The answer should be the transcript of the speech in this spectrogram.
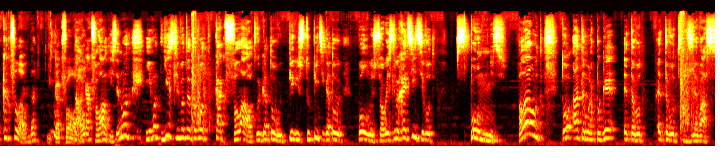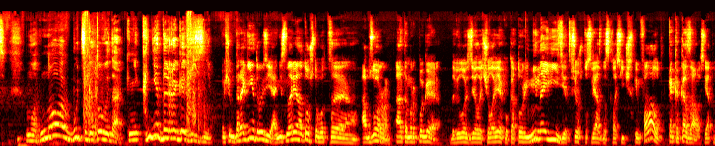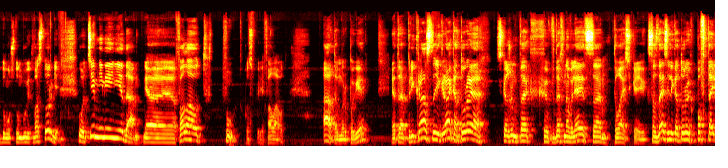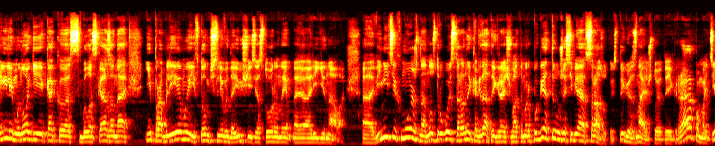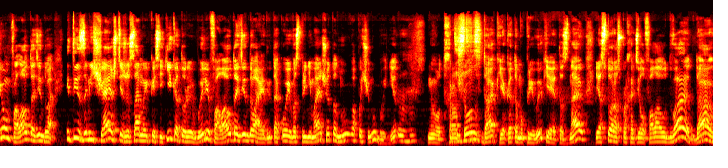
Как Fallout, да? Как Fallout. Да, как Fallout, естественно. Ну, вот, и вот если вот это вот как Fallout, вы готовы переступить и готовы полностью, а если вы хотите вот вспомнить Fallout, то Atom RPG это вот, это вот для вас. Вот. Но будьте готовы, да, к, не, к недороговизне. В общем, дорогие друзья, несмотря на то, что вот э, обзор Atom RPG довелось сделать человеку, который ненавидит все, что связано с классическим Fallout, как оказалось, я-то думал, что он будет в восторге. Вот, тем не менее, да, э, Fallout, фу, господи, Fallout, Atom RPG, это прекрасная игра, которая скажем так, вдохновляется классикой, создатели которых повторили многие, как э, было сказано, и проблемы, и в том числе выдающиеся стороны э, оригинала. Э, винить их можно, но с другой стороны, когда ты играешь в Atom RPG, ты уже себя сразу, то есть ты знаешь, что это игра по мотивам Fallout 1.2, и ты замечаешь те же самые косяки, которые были в Fallout 1.2, и ты такой воспринимаешь это, ну, а почему бы и нет? Угу. Ну вот, хорошо, так, я к этому привык, я это это знаю. Я сто раз проходил Fallout 2, да.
